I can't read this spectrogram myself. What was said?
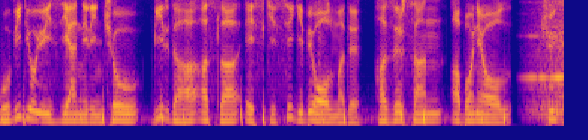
Bu videoyu izleyenlerin çoğu bir daha asla eskisi gibi olmadı. Hazırsan abone ol. Çünkü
